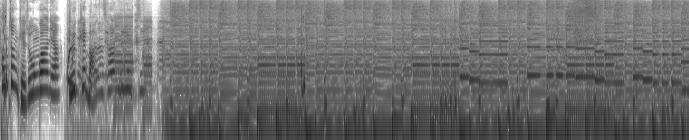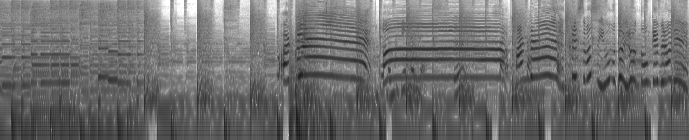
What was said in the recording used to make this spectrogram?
평점 개 좋은 거 아니야? 왜 이렇게 많은 사람들이 했지? 이후부터 이런 똥개비라니.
